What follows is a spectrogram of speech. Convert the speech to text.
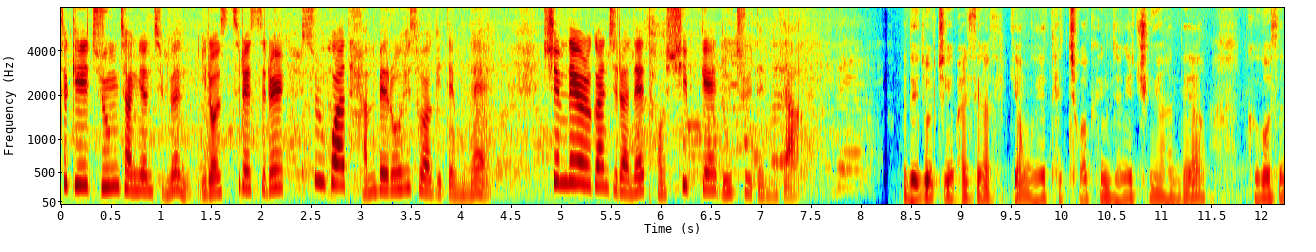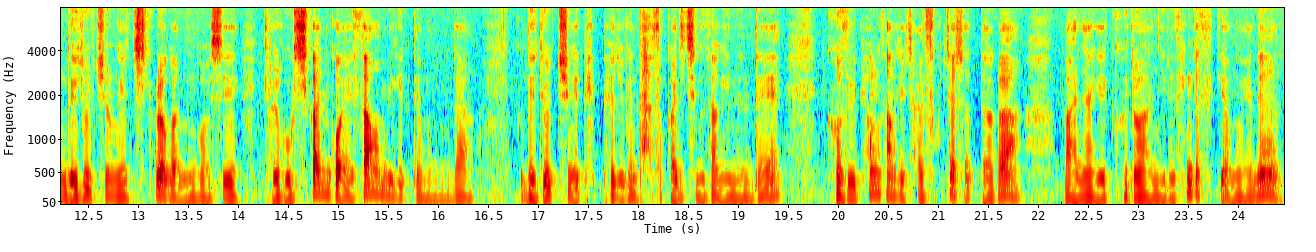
특히 중장년층은 이런 스트레스를 술과 담배로 해소하기 때문에 심뇌혈관 질환에 더 쉽게 노출됩니다. 뇌졸중이 발생했을 경우에 대처가 굉장히 중요한데요. 그것은 뇌졸중의 치료를 가는 것이 결국 시간과의 싸움이기 때문입니다. 그 뇌졸중의 대표적인 다섯 가지 증상이 있는데 그것을 평상시에 잘 숙지하셨다가 만약에 그러한 일이 생겼을 경우에는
